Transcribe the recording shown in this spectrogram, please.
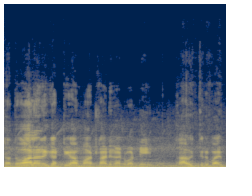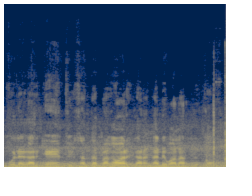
చదవాలని గట్టిగా మాట్లాడినటువంటి సావిత్రిబాయి పూలే గారి జయంతి సందర్భంగా వారికి ఘనంగా నివాళులర్పిస్తారు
